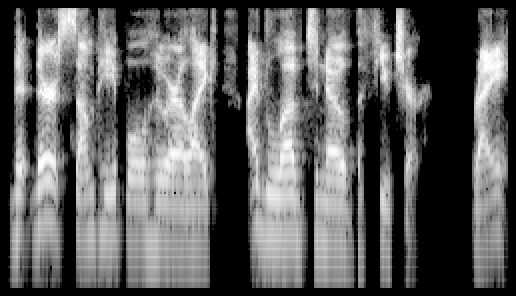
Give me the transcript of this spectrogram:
there, there are some people who are like, I'd love to know the future, right?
